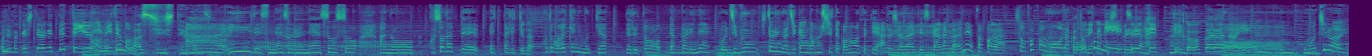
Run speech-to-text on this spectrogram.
お出かけしてあげてっていう意味でも発信してます。ああいいですねそれね。そうそう。あの子育てべったりっていうか子供だけに向き合ってるとうん。やっぱりねこううん自分一人の時間が欲しいとか思う時あるじゃないですか。うん。だからねパパがそうパパもなんかどこに連れて行っていいかわからない。もちろん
